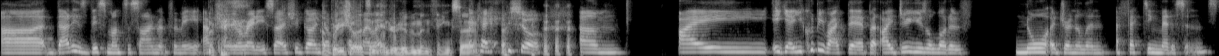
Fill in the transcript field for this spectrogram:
Uh, that is this month's assignment for me actually okay. already. So I should go and. Double. I'm pretty sure that's an Andrew Huberman thing. So okay, sure. um, I, yeah, you could be right there, but I do use a lot of noradrenaline affecting medicines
